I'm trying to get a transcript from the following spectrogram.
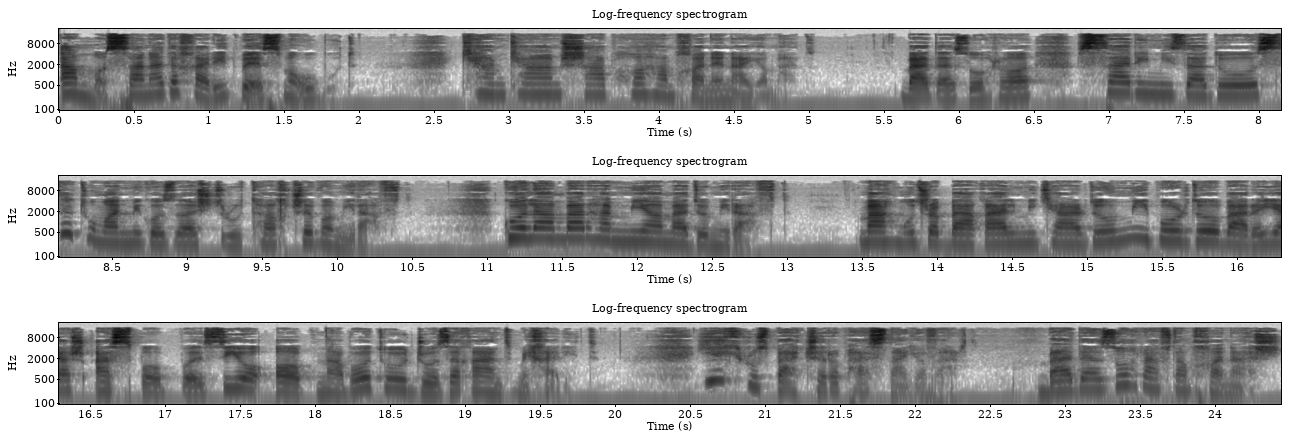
اما سند خرید به اسم او بود. کم کم شبها هم خانه نیامد. بعد از ظهرها سری می‌زد و سه تومان میگذاشت رو تاخچه و می‌رفت. گلنبر هم میآمد و می‌رفت. محمود را بغل می کرد و می برد و برایش اسباب بازی و آب نبات و جوزه قند می خرید. یک روز بچه را پس نیاورد. بعد از ظهر رفتم خانش.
